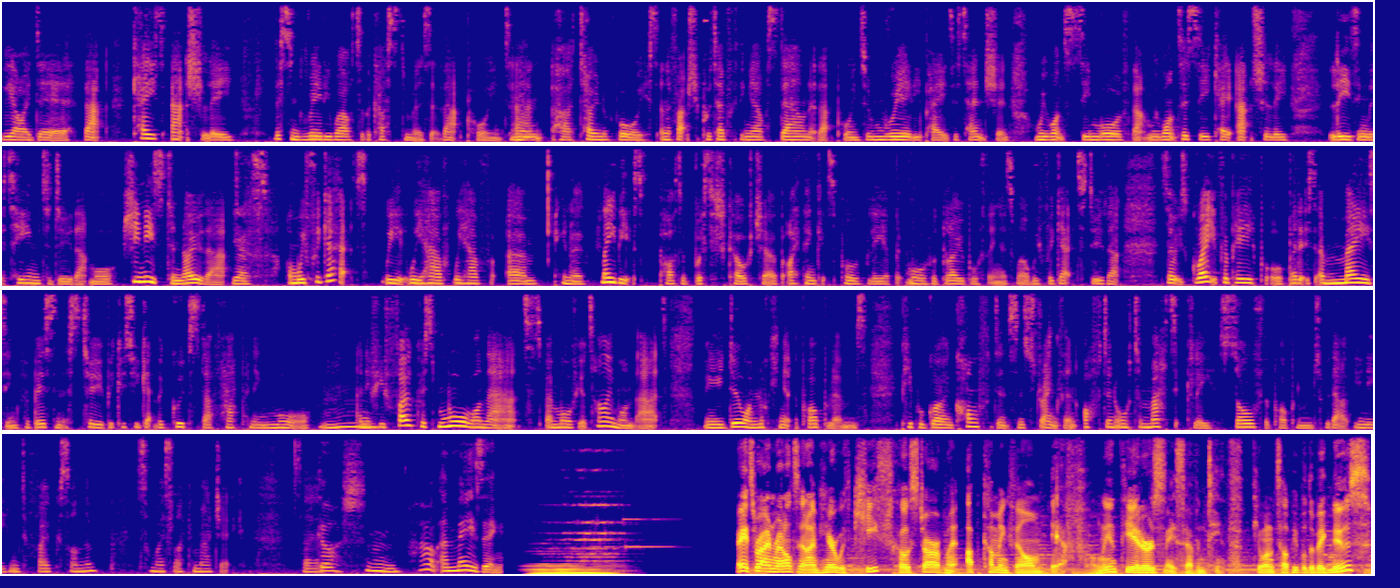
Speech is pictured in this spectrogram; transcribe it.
the idea that Kate actually listened really well to the customers at that point mm. and her tone of voice and the fact she put everything else down at that point and really paid attention. And we want to see more of that. And we want to see Kate actually leading the team to do that more. She needs to know that. Yes. And we forget. We we have we have um, you know, maybe it's part of British culture, but I think it's probably a bit more of a global thing as well. We forget to do that. So it's great for people, but it's amazing for business too because you get the good stuff happening more. Mm. And if you focus more on that, spend more of your time on that than you do on looking at the problems, people grow in confidence and strength and often automatically solve the problems without you needing to focus on them. It's almost like a magic. So, gosh, mm. how amazing! Hey, it's Ryan Reynolds, and I'm here with Keith, co-star of my upcoming film If, only in theaters May 17th. Do you want to tell people the big news?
